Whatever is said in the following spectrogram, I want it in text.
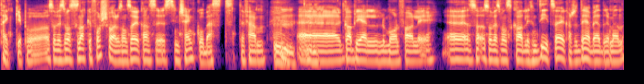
tenke på altså Hvis man skal snakke forsvar, og sånn, så er jo kanskje Zinchenko best til fem. Eh, Gabriel målfarlig. Eh, så, så hvis man skal liksom dit, så er jo kanskje det bedre, men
